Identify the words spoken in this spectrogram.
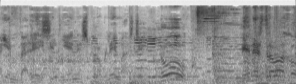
Ayudaré si tienes problemas, Jake. ¡Tú! ¡Tienes trabajo!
